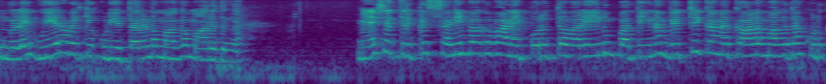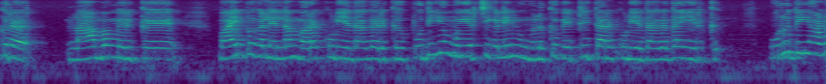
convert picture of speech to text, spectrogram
உங்களை உயர வைக்கக்கூடிய தருணமாக மாறுதுங்க. மேஷத்திற்கு சனி பகவானை பொறுத்த வரையிலும் பார்த்தீங்கன்னா வெற்றிக்கான காலமாக தான் கொடுக்கிறார். லாபம் இருக்கு வாய்ப்புகள் எல்லாம் வரக்கூடியதாக இருக்கு. புதிய முயற்சிகளில் உங்களுக்கு வெற்றி தரக்கூடியதாக தான் இருக்கு. உறுதியான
